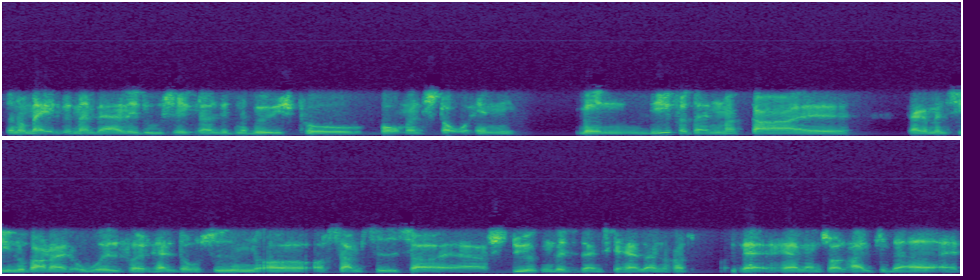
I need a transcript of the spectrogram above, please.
Så normalt vil man være lidt usikker og lidt nervøs på, hvor man står henne. Men lige for Danmark, der, øh, der kan man sige, nu var der et OL for et halvt år siden, og, og samtidig så er styrken ved det danske herrelandshold, herrelandshold har altid været, at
